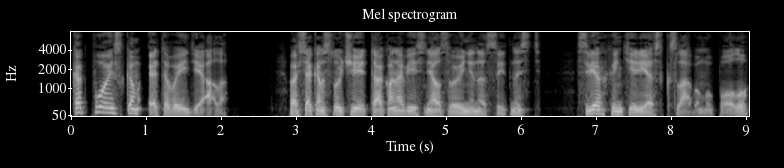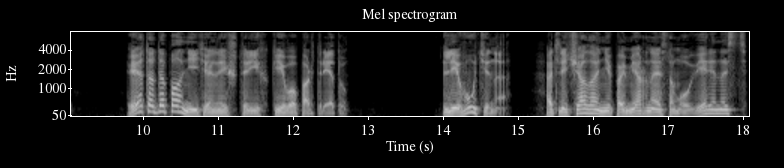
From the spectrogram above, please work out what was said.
как поиском этого идеала. Во всяком случае, так он объяснял свою ненасытность, сверхинтерес к слабому полу, и это дополнительный штрих к его портрету. Левутина отличала непомерная самоуверенность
